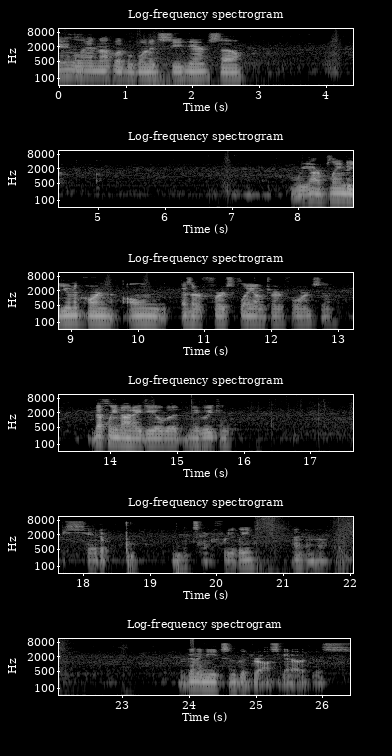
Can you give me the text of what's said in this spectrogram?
Okay, land not what we wanted to see here, so we are playing the unicorn on as our first play on turn four, so definitely not ideal, but maybe we can hit a attack freely. I don't know. We're gonna need some good draws to get out of this.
